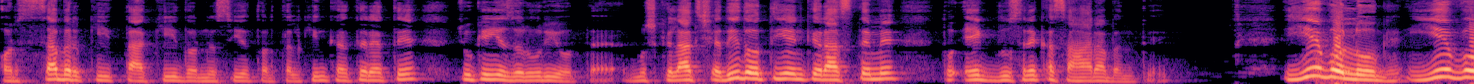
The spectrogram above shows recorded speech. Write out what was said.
اور صبر کی تاکید اور نصیحت اور تلقین کرتے رہتے ہیں، چونکہ یہ ضروری ہوتا ہے۔ مشکلات شدید ہوتی ہیں ان کے راستے میں تو ایک دوسرے کا سہارا بنتے ہیں۔ یہ وہ لوگ ہیں، یہ وہ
